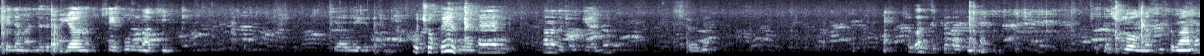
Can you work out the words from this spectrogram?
Geçeceğim anne de şu yağını şey ununu atayım. Yağını. O çok değil mi? He, bana da çok geldi. Şöyle. Çok azıcık daha atayım. Çok da sulu olmasın kıvamı.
